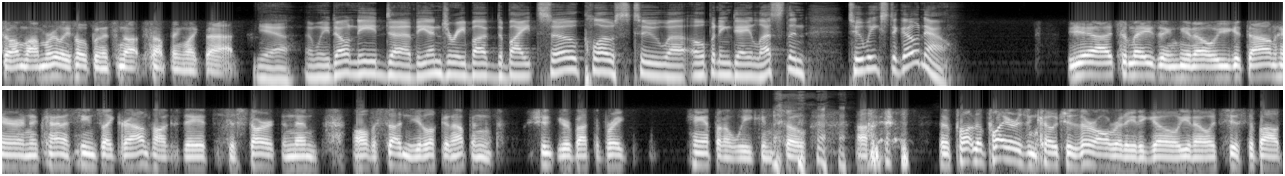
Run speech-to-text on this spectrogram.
So I'm I'm really hoping it's not something like that. Yeah, and we don't need uh, the injury bug to bite so close to uh, opening day. Less than two weeks to go now. Yeah, it's amazing. You know, you get down here and it kind of seems like Groundhog's Day to start, and then all of a sudden you're looking up and shoot, you're about to break camp in a week, and so uh, the the players and coaches they're all ready to go. You know, it's just about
